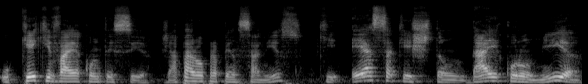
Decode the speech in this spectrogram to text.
o que, que vai acontecer? Já parou para pensar nisso? que essa questão da economia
